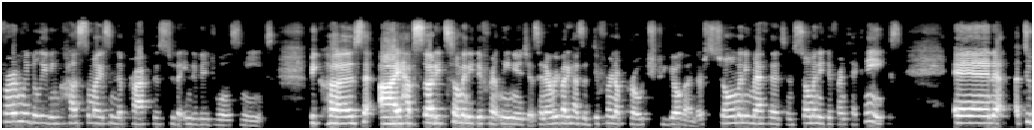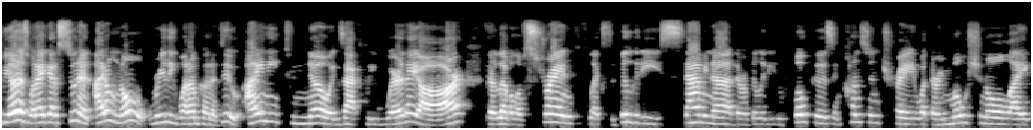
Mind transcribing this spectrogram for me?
firmly believe in customizing the practice to the individual's needs because I have studied so many different lineages and everybody has a different approach to yoga. And there's so many methods and so many different techniques. And uh, to be honest, when I get a student, I don't know really what I'm going to do. I need to know exactly where they are their level of strength, flexibility, stamina, their ability to focus and concentrate, what their emotional like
